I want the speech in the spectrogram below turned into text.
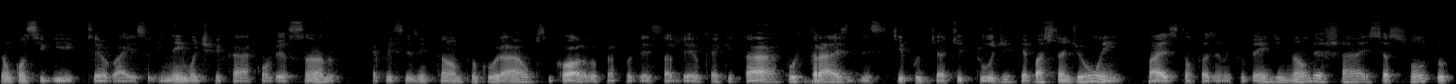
Não conseguir observar isso e nem modificar conversando, é preciso então procurar um psicólogo para poder saber o que é que está por trás desse tipo de atitude que é bastante ruim. Pais estão fazendo muito bem de não deixar esse assunto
